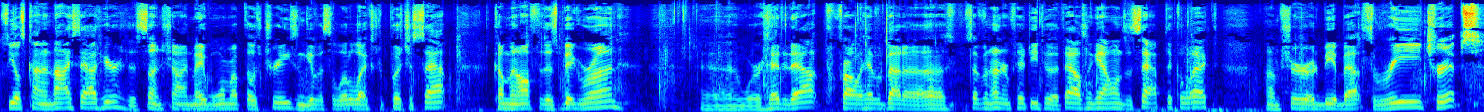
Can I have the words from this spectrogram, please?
feels kind of nice out here. The sunshine may warm up those trees and give us a little extra push of sap coming off of this big run. Uh, we're headed out. Probably have about a 750 to a 1,000 gallons of sap to collect. I'm sure it'd be about three trips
